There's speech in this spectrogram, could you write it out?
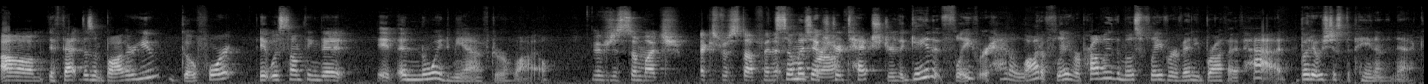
Um, if that doesn't bother you, go for it. It was something that it annoyed me after a while There's just so much extra stuff in it. so much extra texture that gave it flavor. It had a lot of flavor, probably the most flavor of any broth I've had, but it was just a pain in the neck.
